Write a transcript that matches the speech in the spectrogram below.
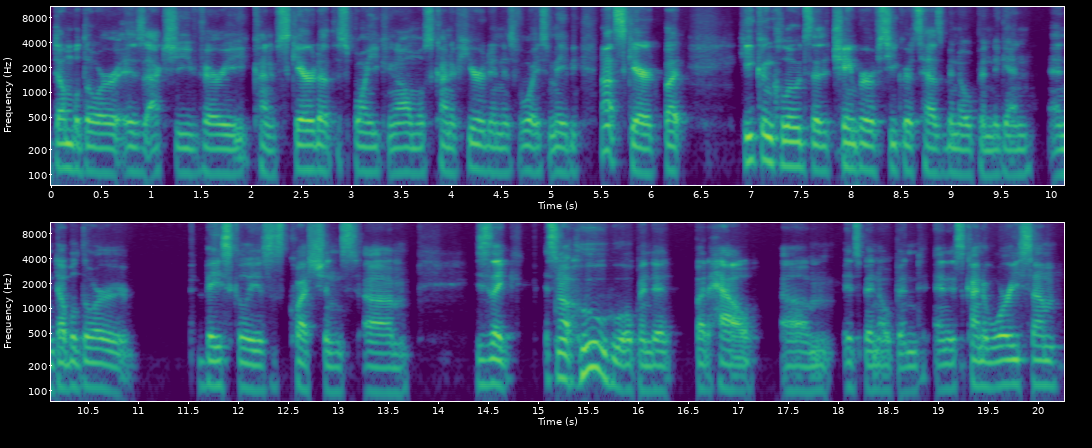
Dumbledore is actually very kind of scared at this point. You can almost kind of hear it in his voice, maybe not scared, but he concludes that the Chamber of Secrets has been opened again. And Dumbledore basically is questions. Um, he's like, it's not who who opened it, but how um, it's been opened, and it's kind of worrisome.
